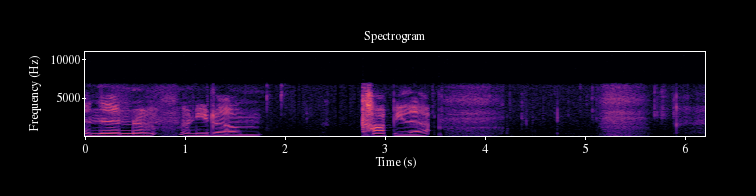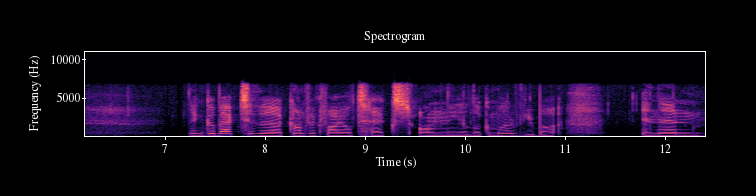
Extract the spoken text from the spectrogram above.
and then uh, I need to um, copy that. Then go back to the config file text on the locomotive viewbot, and then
